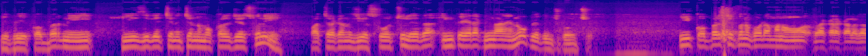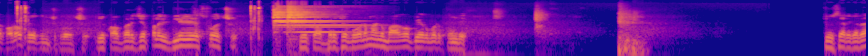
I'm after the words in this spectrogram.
ఇప్పుడు ఈ కొబ్బరిని ఈజీగా చిన్న చిన్న ముక్కలు చేసుకుని పచ్చడి కింద చేసుకోవచ్చు లేదా ఇంకా ఏ రకంగానైనా ఉపయోగించుకోవచ్చు. ఈ కొబ్బరి చిప్పను కూడా మనం రకరకాలుగా కూడా ఉపయోగించుకోవచ్చు. ఈ కొబ్బరి చిప్పలు ఇడ్లీ చేసుకోవచ్చు. ఈ కొబ్బరి చిప్ప కూడా మనకు బాగా ఉపయోగపడుతుంది. చూశారు కదా?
